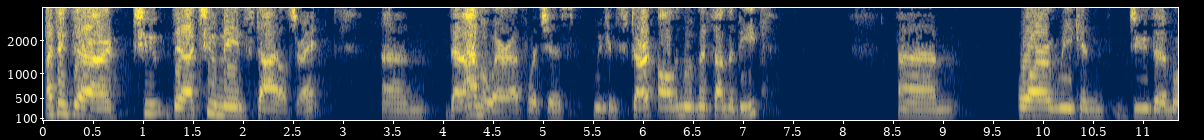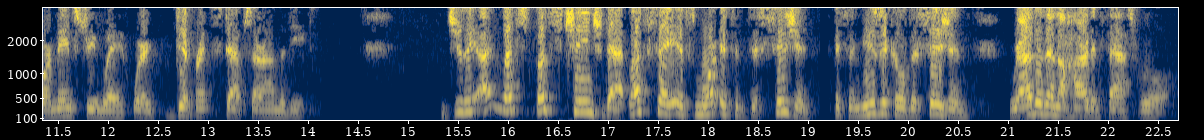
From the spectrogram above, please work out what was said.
I think there are two there are two main styles, right? Um, that I'm aware of, which is we can start all the movements on the beat, um, or we can do the more mainstream way where different steps are on the beat. Julie, I, let's let's change that. Let's say it's more it's a decision. It's a musical decision rather than a hard and fast rule.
